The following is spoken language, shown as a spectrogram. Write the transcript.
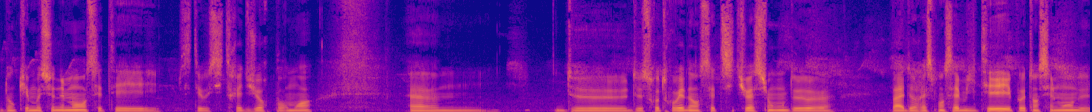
donc émotionnellement c'était c'était aussi très dur pour moi de, de, se retrouver dans cette situation de, bah, de responsabilité et potentiellement de,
